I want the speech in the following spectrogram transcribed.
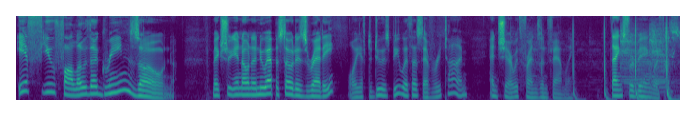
if you follow the green zone. Make sure you know when a new episode is ready. All you have to do is be with us every time and share with friends and family. Thanks for being with us.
